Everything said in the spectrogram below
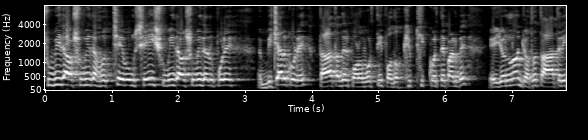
সুবিধা অসুবিধা হচ্ছে এবং সেই সুবিধা অসুবিধার উপরে বিচার করে তারা তাদের পরবর্তী পদক্ষেপ ঠিক করতে পারবে। এই জন্য যত তাড়াতাড়ি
